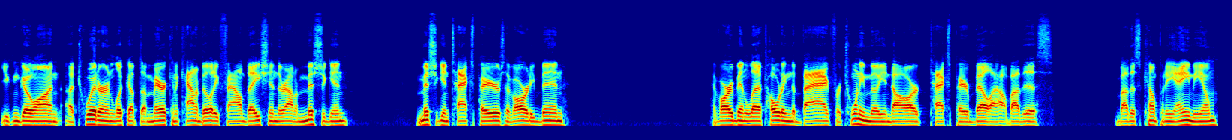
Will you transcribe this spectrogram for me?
You can go on uh, Twitter and look up the American Accountability Foundation. They're out of Michigan. Michigan taxpayers have already been have already been left holding the bag for twenty million dollar taxpayer bailout by this by this company Aymium.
